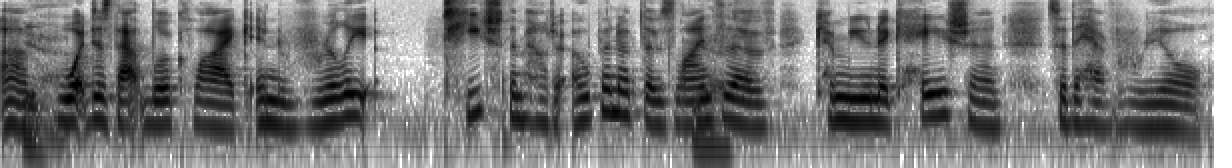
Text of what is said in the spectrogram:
um, yeah. what does that look like and really teach them how to open up those lines yes. of communication so they have real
